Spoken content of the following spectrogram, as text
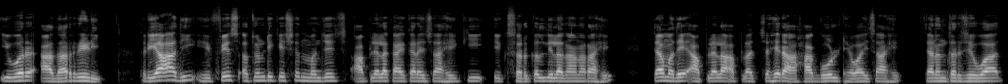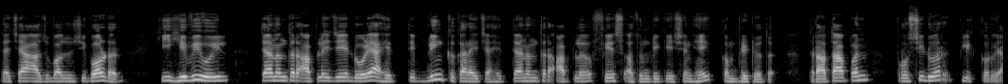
युअर आधार रेडी तर याआधी हे फेस ऑथेंटिकेशन म्हणजेच आपल्याला काय करायचं आहे की एक सर्कल दिला जाणार आहे. त्यामध्ये आपल्याला आपला चेहरा हा गोल ठेवायचा आहे. त्यानंतर जेव्हा त्याच्या आजूबाजूची बॉर्डर ही हिरवी होईल त्यानंतर आपले जे डोळे आहेत ते ब्लिंक करायचे आहेत. त्यानंतर आपलं फेस ऑथेंटिकेशन हे कंप्लीट होतं. तर आता आपण प्रोसीडवर क्लिक करूया.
